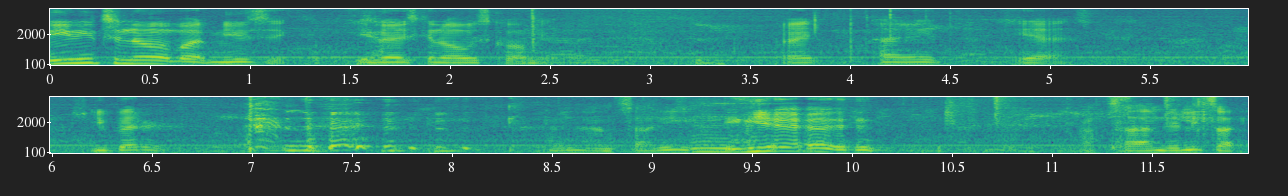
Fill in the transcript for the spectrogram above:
you need to know about music, you guys can always call me. Right? Alright. Yeah. You better. I mean, I'm sorry. Yeah. I'm, sorry. I'm really sorry.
